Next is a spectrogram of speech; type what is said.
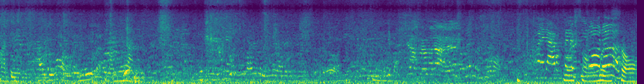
มาดูมะม่วงเบอสองเบอสอง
